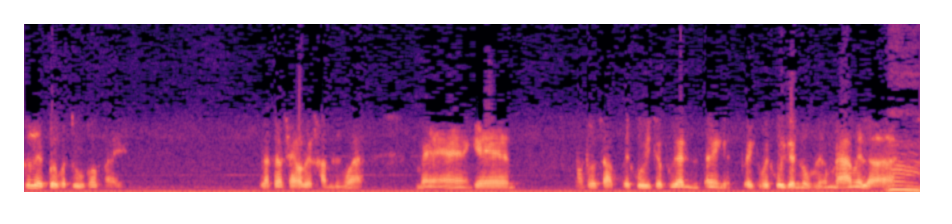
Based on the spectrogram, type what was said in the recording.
ก็เลยเปิดประตูเข้าไป แล้วก็แซวไปคำหนึ่งว่าแหมแกเอาโทรศัพท์ไปคุยกับเพื่อนเอ้ยไปไปคุยกับหนุ่มในห้องน้ำเลยเหรออ่า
